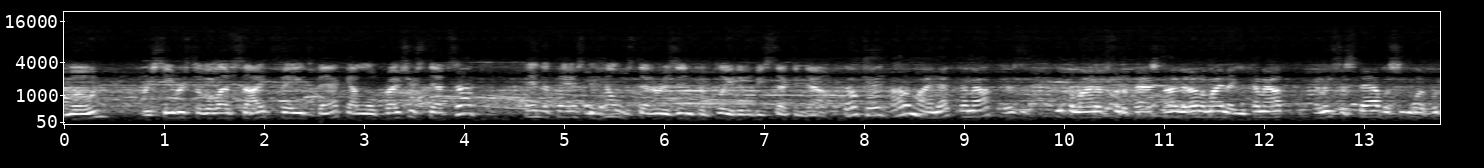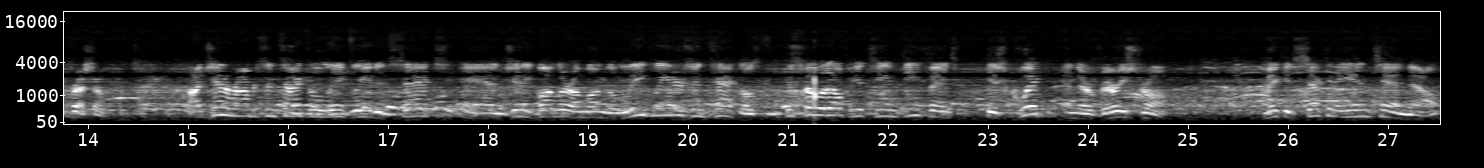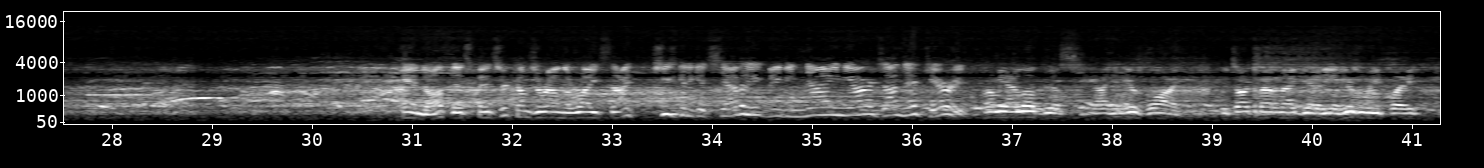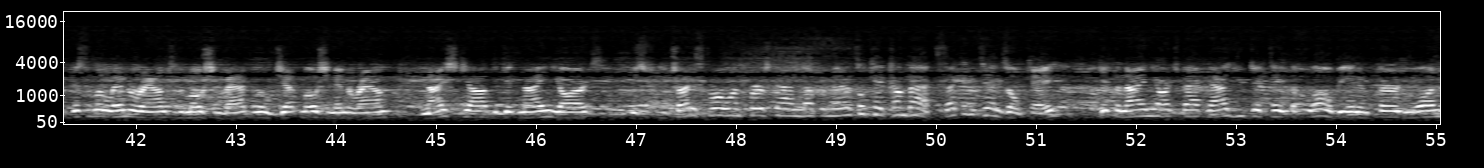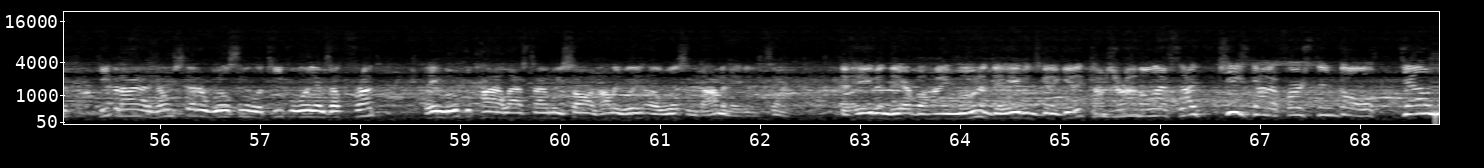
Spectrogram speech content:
Moon, receivers to the left side, fades back, got a little pressure, steps up, and the pass to Helmstetter is incomplete. It'll be second down. Okay, I don't mind that. Come out. There's get the lineups for the pass time, but I don't mind that. You come out, at least establish you want to put pressure on. Uh, Jenna Robertson tied for the league lead in sacks, and Jenny Butler among the league leaders in tackles. This Philadelphia team defense is quick, and they're very strong. Make it second and ten now. Handoff. That Spencer comes around the right side. She's going to get seven, eight, maybe nine yards on that carry. Tommy, I love this, and here's why. We talked about an identity, and here's a replay. Just a little end around to the motion back, a little jet motion end around. Nice job to get nine yards. You, try to throw on first down, nothing there. It's okay, come back. Second and ten's okay. Get the nine yards back. Now you dictate the flow, being in third and one. Keep an eye on Helmstetter, Wilson, and Latifah Williams up front. They moved the pile last time we saw, and Holly uh, Wilson dominated at center. DeHaven there behind Moon, and DeHaven's going to get it. Comes around the left side. She's got a first and goal down.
